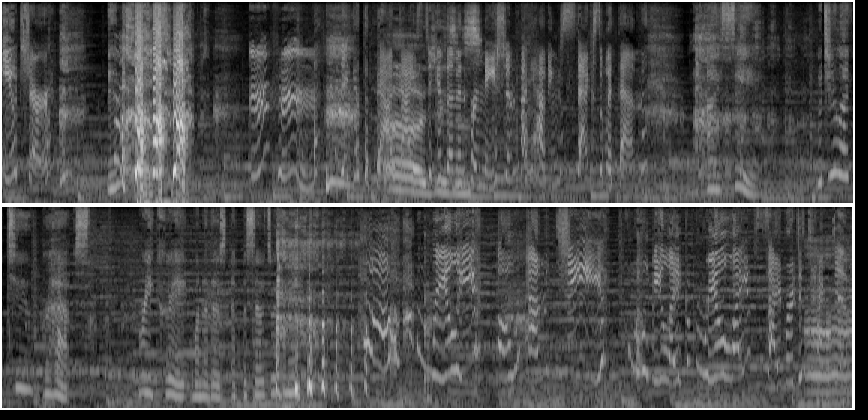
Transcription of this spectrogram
future. Interesting. They get the bad guys Oh, to give them information by having sex with them. I see. Would you like to, perhaps, recreate one of those episodes with me? Ah, really? OMG! We'll be like real life cyber detectives.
